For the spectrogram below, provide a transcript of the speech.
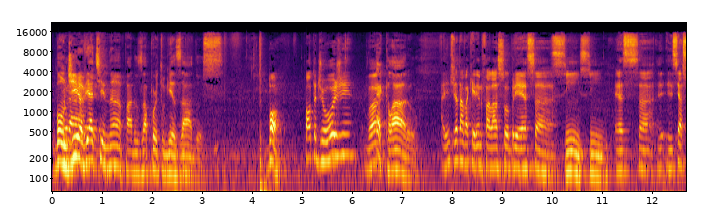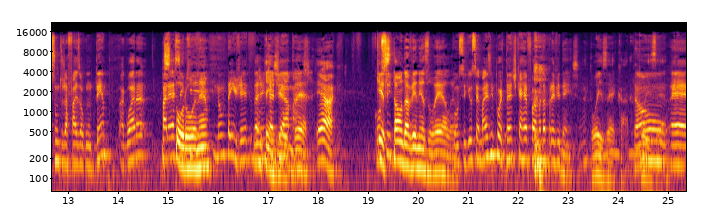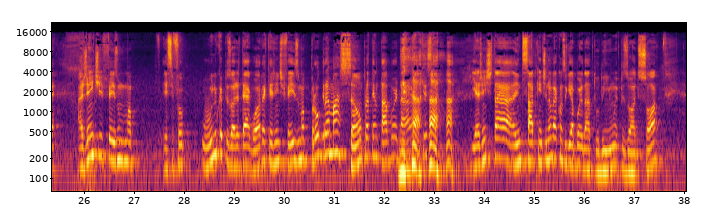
Bom procurar, dia? Vietnã, para os aportuguesados. Bom, pauta de hoje. va- É claro. A gente já estava querendo falar sobre essa, Sim, sim. essa, esse assunto já faz algum tempo. Agora parece Estourou, que né? não tem jeito da não gente tem adiar jeito, mais. É, é a Consegui- questão da Venezuela. Conseguiu ser mais importante que a reforma da Previdência. né? Pois é, cara. Então, é. é, a gente fez uma. Esse foi o único episódio até agora que a gente fez uma programação para tentar abordar a questão. E a gente tá, a gente sabe que a gente não vai conseguir abordar tudo em um episódio só.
